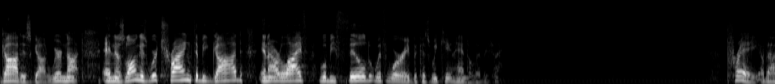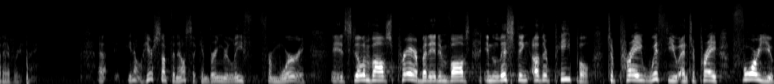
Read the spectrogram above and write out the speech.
God is God. We're not. And as long as we're trying to be God in our life, we'll be filled with worry because we can't handle everything. Pray about everything. Uh, you know, here's something else that can bring relief from worry. It still involves prayer, but it involves enlisting other people to pray with you and to pray for you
